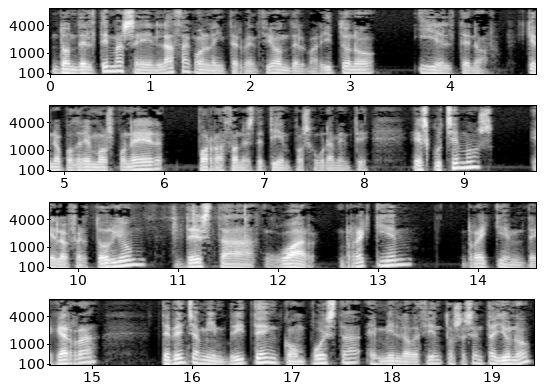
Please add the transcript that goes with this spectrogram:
donde el tema se enlaza con la intervención del barítono y el tenor, que no podremos poner por razones de tiempo seguramente. Escuchemos el ofertorium de esta War Requiem, Requiem de guerra, de Benjamin Britten, compuesta en 1961,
